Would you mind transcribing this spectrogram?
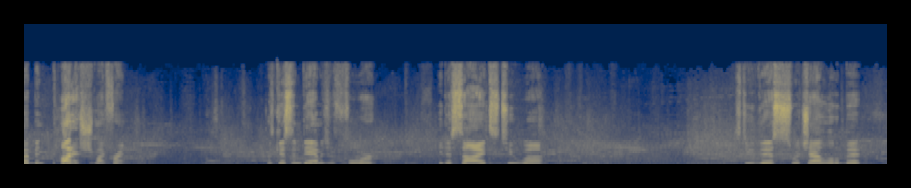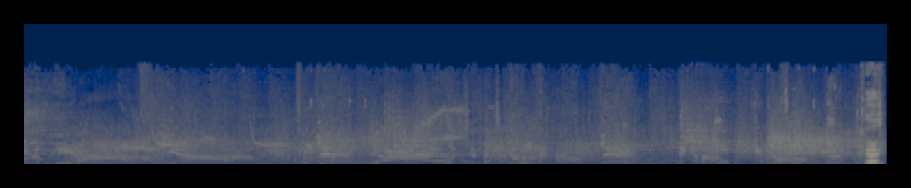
have been punished, my friend. Let's get some damage before he decides to, uh... Let's do this, switch out a little bit. Okay.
